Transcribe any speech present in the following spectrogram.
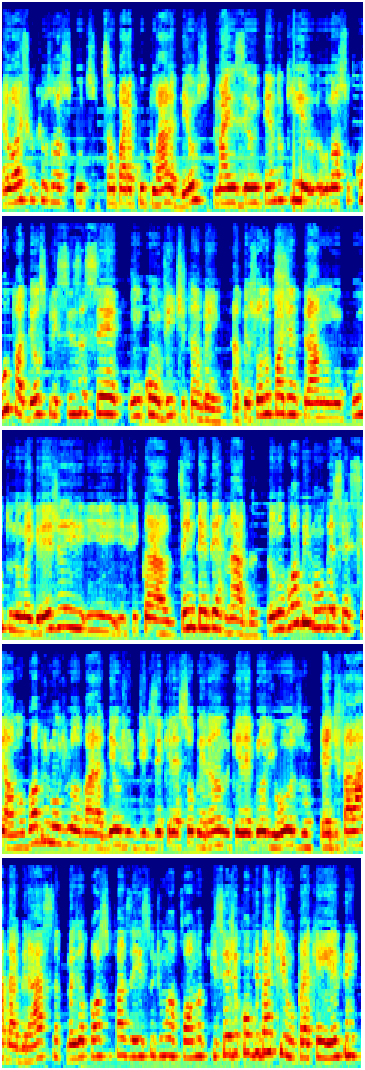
É lógico que os nossos cultos são para cultuar a Deus, mas eu entendo que o nosso culto a Deus precisa ser um convite também. A pessoa não pode entrar no culto, numa igreja e, e, e, ficar sem entender nada. Eu não vou abrir mão do essencial, não vou abrir mão de louvar a Deus, de, dizer que Ele é soberano, que Ele é glorioso, é, de falar da graça, mas eu posso fazer isso de uma forma que seja convidativo para quem entre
